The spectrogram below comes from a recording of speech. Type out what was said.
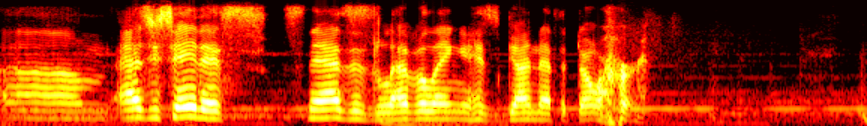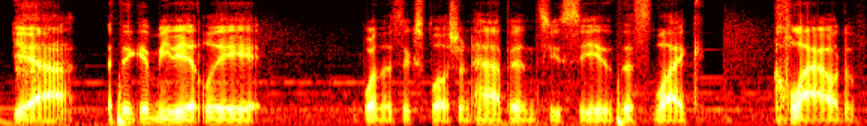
Um, as you say this, Snaz is leveling his gun at the door. Yeah, I think immediately when this explosion happens, you see this like cloud of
